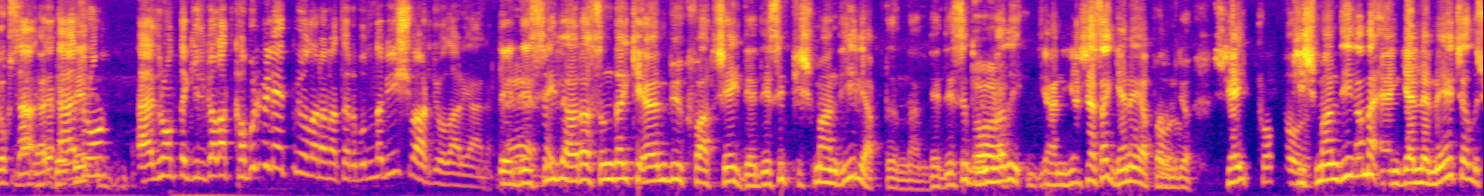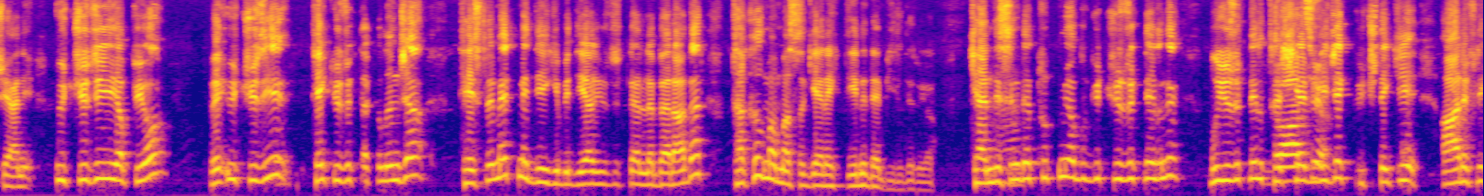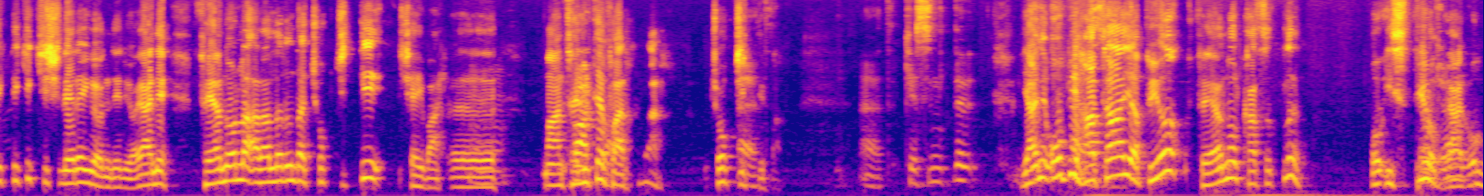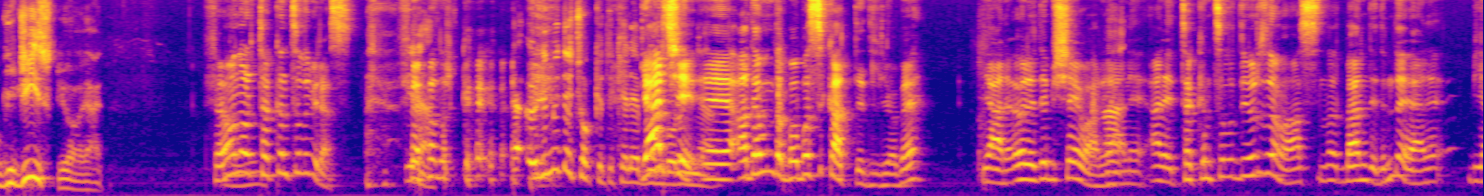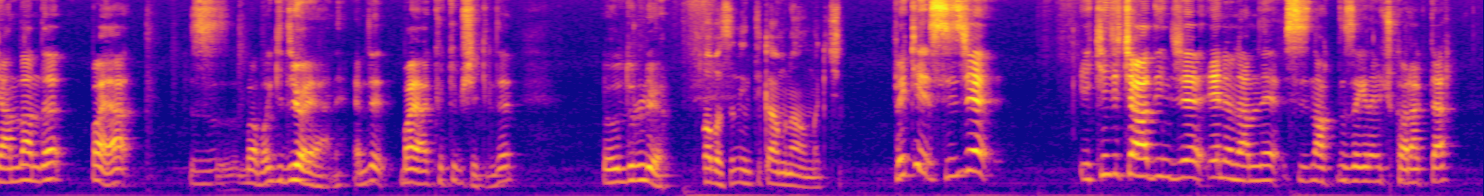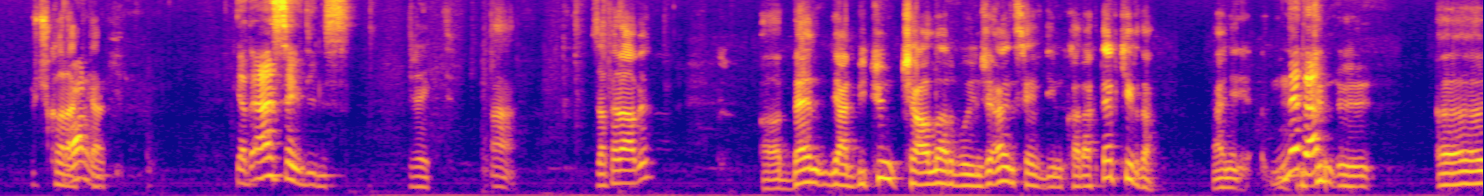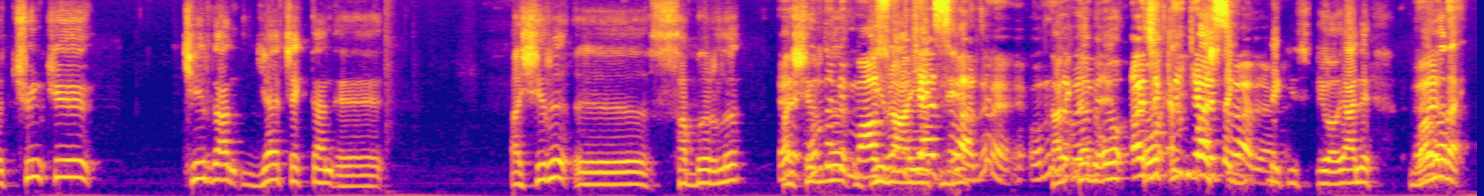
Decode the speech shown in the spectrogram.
Yoksa Ya dede- Elrond, Elrond'da Gilgalad kabul bile etmiyorlar anahtarı. Bunda bir iş var diyorlar yani. Dedesiyle arasındaki en büyük fark şey dedesi pişman değil yaptığından. Dedesi Doğru. bunları yani yaşasa gene yaparım Doğru. diyor. Şey Çok doğru. pişman değil ama engellemeye çalışıyor. Yani 300'ü yapıyor ve 300'ü tek yüzük takılınca teslim etmediği gibi diğer yüzüklerle beraber takılmaması gerektiğini de bildiriyor. Kendisinde tutmuyor bu güç yüzüklerini. Bu yüzükleri taşıyabilecek güçteki, ariflikteki kişilere gönderiyor. Yani Feanor'la aralarında çok ciddi şey var. e, Hı. mantalite Fark var. farkı var. Çok ciddi Evet. fark. Evet. Kesinlikle Yani o bir hata yapıyor. Feanor kasıtlı. O istiyor yani o gücü istiyor yani. Feanor takıntılı biraz. Feanor Ya ölümü de çok kötü Celebrimbor'un Gerçi e, adamın da babası katlediliyor be. Yani öyle de bir şey var. Ha. Yani hani takıntılı diyoruz ama aslında ben dedim de yani bir yandan da baya baba gidiyor yani. Hem de baya kötü bir şekilde öldürülüyor. Babasının intikamını almak için. Peki sizce ikinci çağ deyince en önemli sizin aklınıza gelen üç karakter Üç var karakter mı? Ya da en sevdiğiniz? direkt. Ha. Zafer abi? Ben yani bütün çağlar boyunca en sevdiğim karakter Kirdan. Yani Neden? bütün, e, e, çünkü Kirdan gerçekten e, aşırı e, sabırlı, Evet aşırı onun da bir masum dirayetli. hikayesi var değil mi? Onun Tabii da böyle tabii bir o, acıklı o hikayesi var yani. gitmek istiyor. Yani Valar'a e,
